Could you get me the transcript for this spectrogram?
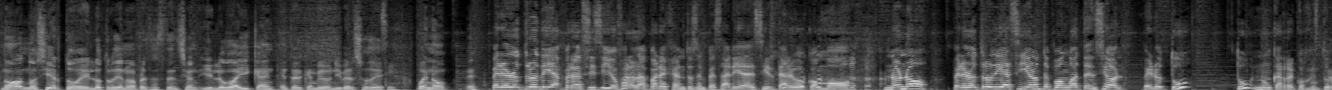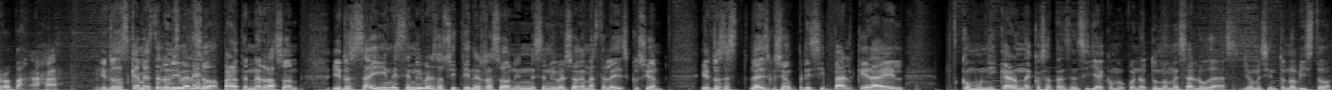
No, no es cierto, el otro día no me prestaste atención y luego ahí cae- entra el cambio de universo de, Ah, sí. bueno, ¿eh? Pero el otro día, pero así, si yo fuera la pareja, entonces empezaría a decirte algo como, no, no, pero el otro día si yo no te pongo atención, pero tú, tú nunca recoges tu ropa. Ajá. Y entonces cambiaste el universo para tener razón. Y entonces ahí en ese universo sí tienes razón, y en ese universo ganaste la discusión. Y entonces la discusión principal, que era el comunicar una cosa tan sencilla como cuando tú no me saludas, yo me siento no visto,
